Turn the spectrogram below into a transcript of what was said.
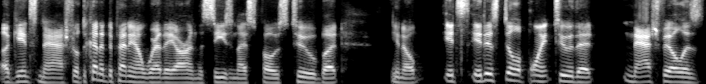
against Nashville, kind of depending on where they are in the season, I suppose too. But you know, it's it is still a point too that Nashville is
